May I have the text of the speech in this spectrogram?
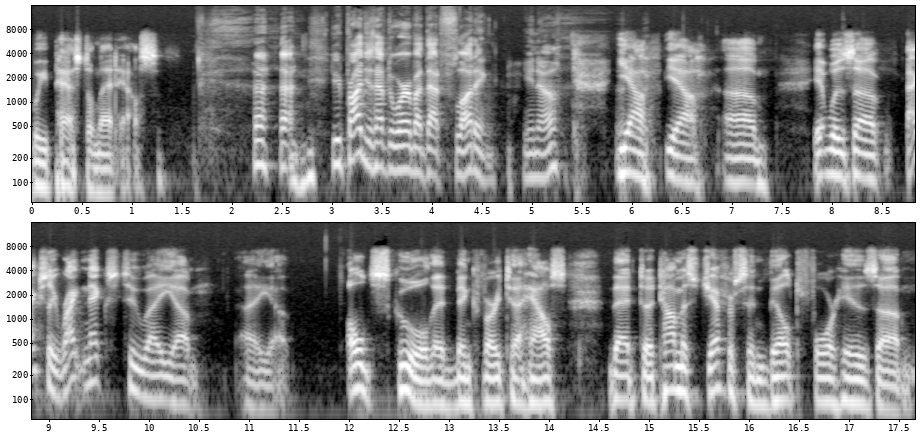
we passed on that house. You'd probably just have to worry about that flooding, you know? yeah, yeah. Um, it was uh, actually right next to a um, a uh, old school that had been converted to a house that uh, Thomas Jefferson built for his um,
